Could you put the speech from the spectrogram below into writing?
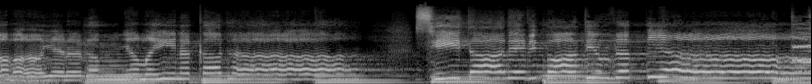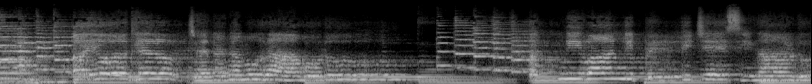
రామాయణ రమ్యమైన కథ. సీతాదేవి పాతివ్రత్య. అయోధ్యలో జననము రాముడు. అగ్నివాణ్ణి పెళ్ళి చేసినాడు.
